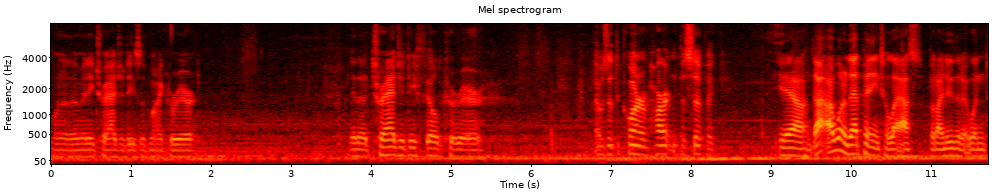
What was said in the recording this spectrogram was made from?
one of the many tragedies of my career. In a tragedy-filled career. That was at the corner of Hart and Pacific. Yeah, that, I wanted that painting to last, but I knew that it wouldn't.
